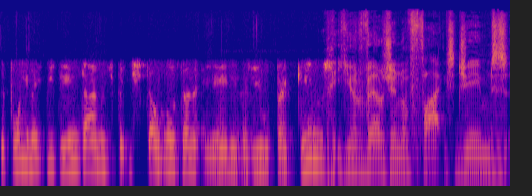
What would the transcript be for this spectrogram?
the boy might be doing damage, but he's still not done it in any of the real big games. Your version of facts, James,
